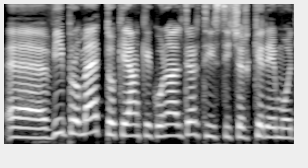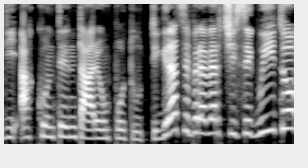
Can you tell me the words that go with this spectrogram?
eh, vi prometto che anche con altri artisti cercheremo cercheremo di accontentare un po' tutti. Grazie per averci seguito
